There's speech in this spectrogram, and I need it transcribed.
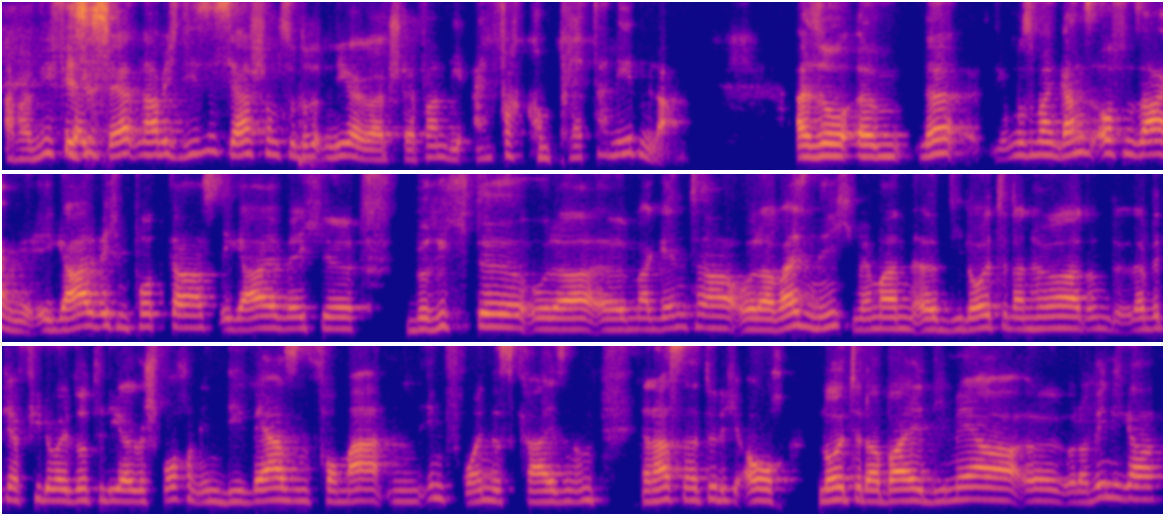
Aber wie viele Experten habe ich dieses Jahr schon zur dritten Liga gehört, Stefan, die einfach komplett daneben lagen? Also ähm, ne, muss man ganz offen sagen, egal welchen Podcast, egal welche Berichte oder äh, Magenta oder weiß nicht, wenn man äh, die Leute dann hört und da wird ja viel über die dritte Liga gesprochen, in diversen Formaten, in Freundeskreisen und dann hast du natürlich auch Leute dabei, die mehr äh, oder weniger,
